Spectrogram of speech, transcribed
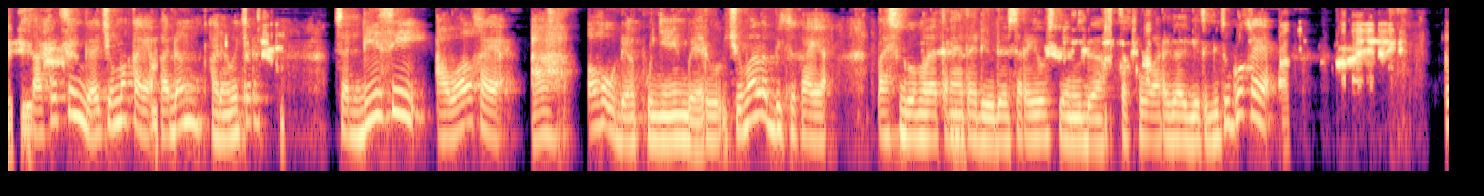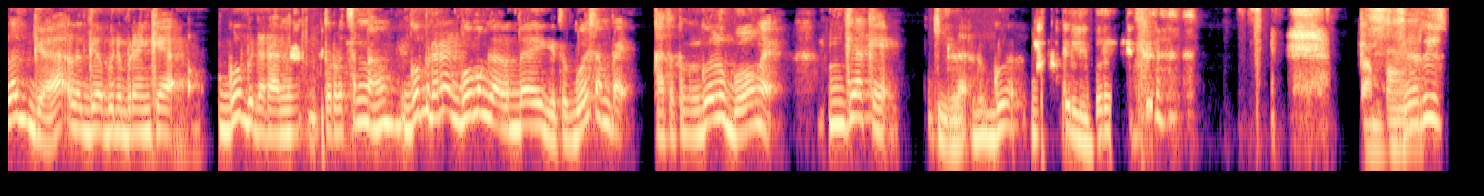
gitu. sakit sih enggak. Cuma kayak kadang kadang mikir sedih sih awal kayak ah oh udah punya yang baru. Cuma lebih ke kayak pas gue ngeliat ternyata dia udah serius dan udah ke keluarga gitu-gitu, gue kayak lega, lega bener-bener kayak gue beneran turut seneng. Gue beneran gue mah gak lebay gitu. Gue sampai kata temen gue lu bohong ya? Enggak kayak gila lu gue Tapi Libra gampang serius,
